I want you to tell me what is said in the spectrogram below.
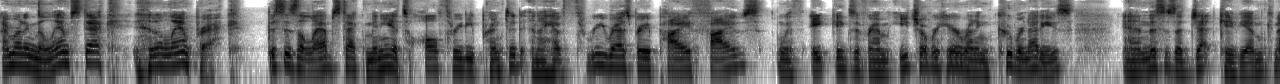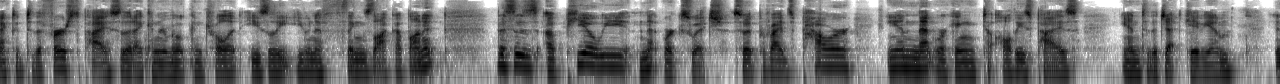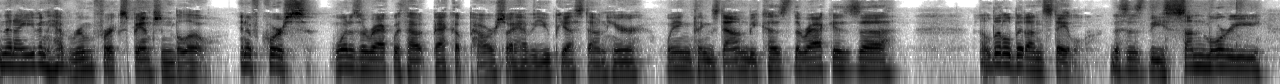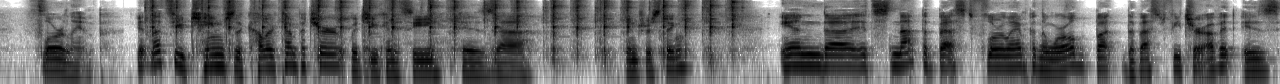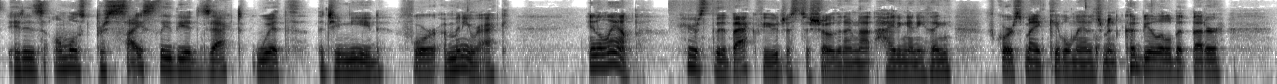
I'm running the lamp stack in a lamp rack. This is a LabStack Mini. It's all 3D printed, and I have three Raspberry Pi 5s with 8 gigs of RAM each over here running Kubernetes. And this is a JetKVM connected to the first Pi so that I can remote control it easily, even if things lock up on it. This is a PoE network switch, so it provides power and networking to all these Pis and to the JetKVM. And then I even have room for expansion below. And of course, what is a rack without backup power? So I have a UPS down here weighing things down because the rack is uh, a little bit unstable. This is the Sunmory floor lamp. It lets you change the color temperature, which you can see is uh, interesting. And uh, it's not the best floor lamp in the world, but the best feature of it is it is almost precisely the exact width that you need for a mini rack in a lamp. Here's the back view just to show that I'm not hiding anything. Of course, my cable management could be a little bit better,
